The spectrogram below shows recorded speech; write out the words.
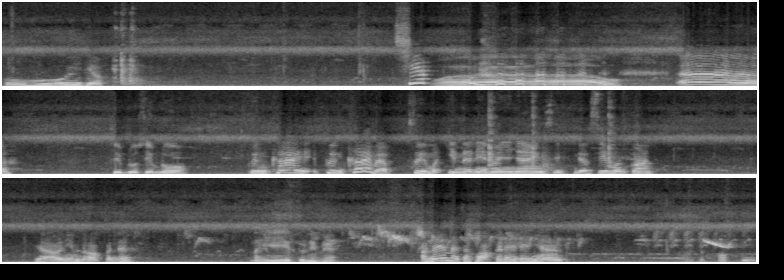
โอ้ยเดี๋ยวเชียบ ว้าวเออซิมดูซิมดูเพึ่งเคยเพึ่งเคยแบบซื้อมากินได้นี่หน่วยใหญ่ๆสิเดี๋ยวซิมันก่อนเดี๋ยวเอาอันนี้มันออกกันเด้อไม่ตัวนี้แหม่เอาไหนมาตะเพาะก็ได้ได้ยานเราจะพอปลูก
